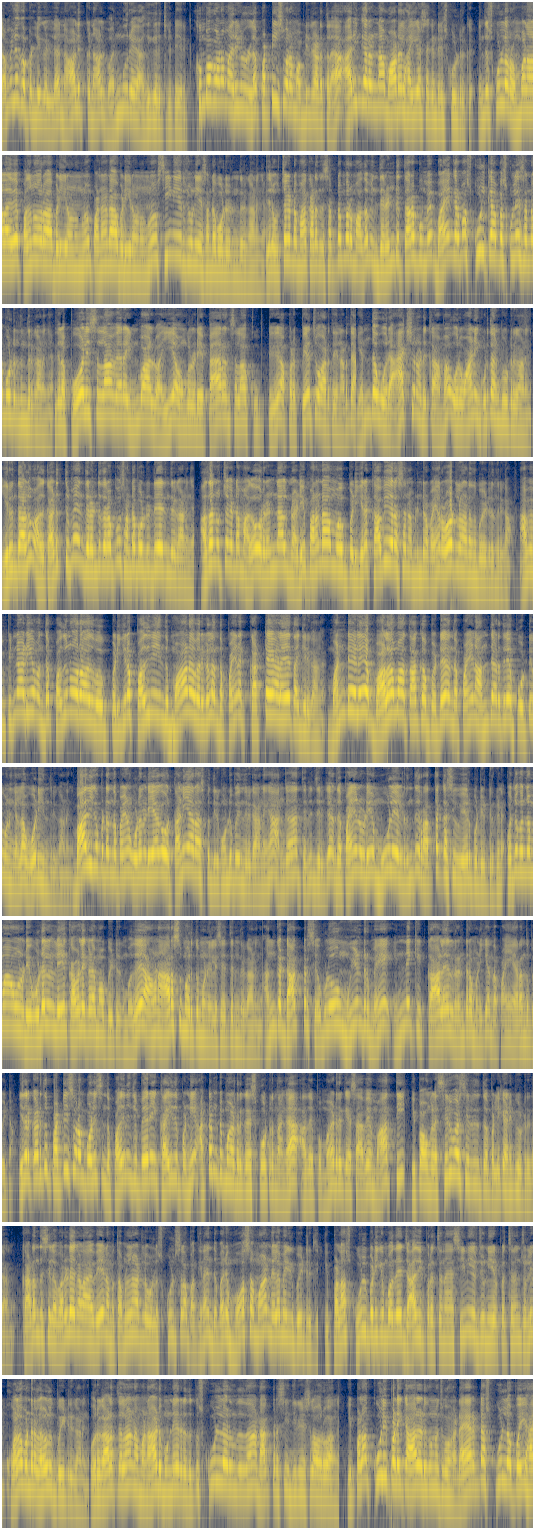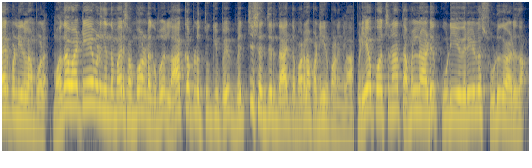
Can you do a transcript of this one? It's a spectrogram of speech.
தமிழக பள்ளிகளில் நாளுக்கு நாள் வன்முறை அதிகரிச்சுக்கிட்டே இருக்கு. கும்பகோணம் அருகில் உள்ள பட்டீஸ்வரம் அப்படின்ற இடத்துல அறிஞர் Anna model higher secondary school இருக்கு. இந்த ஸ்கூல்ல ரொம்ப நாளாவே பதினோராவது படிக்கிறவனுங்களும் பன்னெண்டாவது படிக்கிறவங்களும் சீனியர் ஜூனியர் சண்டை போட்டு இருந்திருக்காங்க இதுல உச்சகட்டமா கடந்த செப்டம்பர் மாதம் இந்த ரெண்டு தரப்புமே பயங்கரமா ஸ்கூல் கேம்பஸ்குள்ளே சண்டை போட்டு இருந்திருக்காங்க இதுல போலீஸ் எல்லாம் வேற இன்வால்வ் ஆகி அவங்களுடைய பேரண்ட்ஸ் எல்லாம் கூப்பிட்டு அப்புறம் பேச்சுவார்த்தை நடத்த எந்த ஒரு ஆக்ஷன் எடுக்காம ஒரு வார்னிங் கொடுத்து அனுப்பி விட்டுருக்காங்க இருந்தாலும் அதுக்கு அடுத்துமே இந்த ரெண்டு தரப்பும் சண்டை போட்டுட்டே இருந்திருக்கானுங்க. அதன் உச்சகட்டமாக ஒரு ரெண்டு நாள் முன்னாடி பன்னெண்டாம் வகுப்பு படிக்கிற கவியரசன் அப்படின்ற பையன் ரோட்ல நடந்து போயிட்டு இருந்திருக்கான். அவன் பின்னாடியே வந்த பதினோராவது வகுப்பு படிக்கிற பதினைந்து மாணவர்கள் அந்த பையனை கட்டையாலேயே தாக்கியிருக்காங்க. மண்டையிலேயே பலமா தாக்கப்பட்டு அந்த பையனை அந்த இடத்துல போட்டு இவனுங்க எல்லாம் ஓடி இருந்திருக்கானுங்க. பாதிக்கப்பட்ட அந்த பையன் உடனடியாக ஒரு தனியார் ஆஸ்பத்திரி கொண்டு போயிருந்திருக்கானுங்க அங்கதான் தெரிஞ்சிருக்கு அந்த பையனுடைய மூளையிலிருந்து ரத்த கசிவு ஏற்பட்டு இருக்குன்னு. கொஞ்சம் கொஞ்சமா அவனுடைய உடல்நிலையும் கவலைக்கிடமா போயிட்டு இருக்கும்போது அவனை அரசு மருத்துவமனையில் சேர்த்திருந்திருக்கானுங்க. அங்க டாக்டர்ஸ் எவ்வளவு முயன்றுமே இன்னைக்கு காலையில் ரெண்டரை மணிக்கு அந்த பையன் இறந்து போயிட்டான். இதற்கடுத்து பட்டீஸ்வரம் போலீஸ் இந்த பதினஞ்சு பேரையும் கைது பண்ணி அட்டம் மர்டர் கேஸ் போட்டிருந்தாங்க. அதை இப்போ மர்டர் கேஸாகவே மாற்றி இப்போ அவங்கள சிறுவர் சீர்திருத்த பள்ளிக்கு அனுப்பி விட்டுருக்காங்க. கடந்த சில வருடங்களாகவே நம்ம தமிழ்நாட்டில் உள்ள ஸ்கூல்ஸ்லாம் பார்த்தீங்கன்னா இந்த மாதிரி மோசமான நிலைமைக்கு போயிட்டு இருக்கு. இப்போலாம் ஸ்கூல் படிக்கும் போதே ஜாதி பிரச்சனை சீனியர் ஜூனியர் பிரச்சனைன்னு சொல்லி கொலை பண்ணுற லெவலுக்கு போயிட்டு இருக்காங்க ஒரு காலத்துலலாம் நம்ம நாடு முன்னேறதுக்கு ஸ்கூல்ல இருந்து தான் டாக்டர்ஸ் இன்ஜினியர்ஸ்லாம் வருவாங்க. இப்போலாம் கூலிப்படைக்கு ஆள் எடுக்கணும்னு வச்சுக்கோங்க. டைரக்டா ஸ்கூலில் போய் ஹையர் பண்ணிடலாம் போல. மொத வாட்டியே இவனுக்கு இந்த மாதிரி சம்பவம் நடக்கும்போது லாக்அப்பில் தூக்கி போய் வச்சு செஞ்சிருந்தா இந்த மாதிரிலாம் பண்ணியிருப்பானுங்களா? அப்படியே போச்சுன்னா தமிழ்நாடு கூடிய விரைவில் சுடுகாடு தான்.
